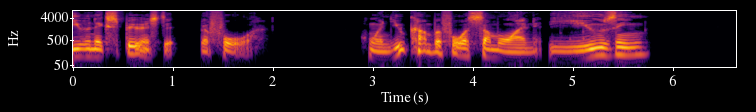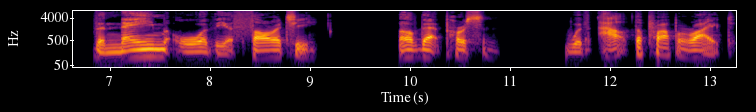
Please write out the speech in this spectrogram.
even experienced it before. When you come before someone using the name or the authority of that person without the proper right,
